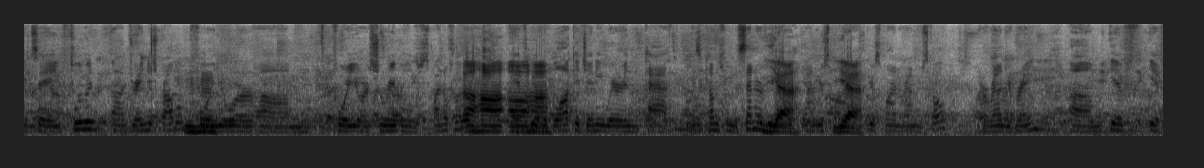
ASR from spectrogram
it's a fluid uh, drainage problem Mhm. for your um, for your cerebral spinal fluid. Uh-huh, If you have a uh-huh. blockage anywhere in the path, because it comes from the center of your Yeah, down your spine, yeah. your spine around your skull or around your brain. Um, if if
